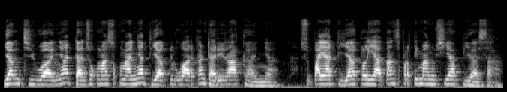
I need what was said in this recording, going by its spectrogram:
yang jiwanya dan sukma-sukmanya dia keluarkan dari raganya supaya dia kelihatan seperti manusia biasa.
